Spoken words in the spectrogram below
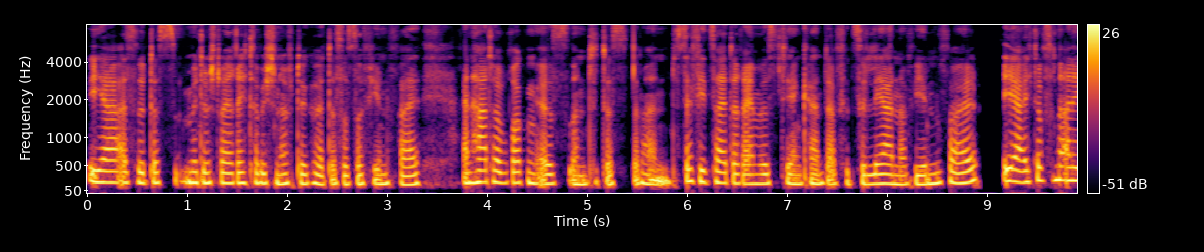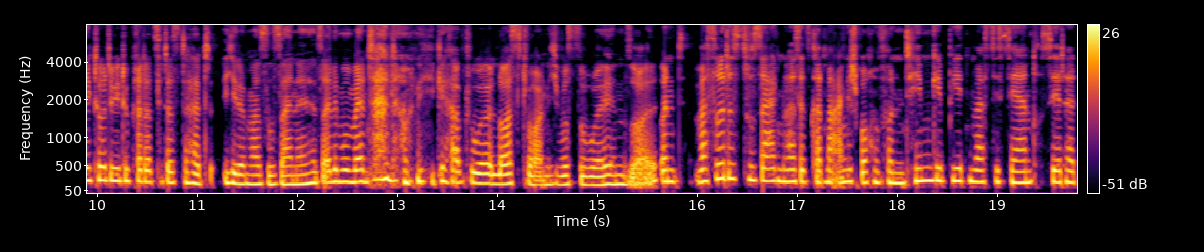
Ja, also das mit dem Steuerrecht habe ich schon öfter gehört, dass das auf jeden Fall ein harter Brocken ist und dass man sehr viel Zeit da rein investieren kann, dafür zu lernen, auf jeden Fall. Ja, ich glaube, so eine Anekdote, wie du gerade erzählt hast, da hat jeder mal so seine, seine Momente noch nie gehabt, wo er lost war und nicht wusste, wo er hin soll. Und was würdest du sagen, du hast jetzt gerade mal angesprochen von Themengebieten, was dich sehr interessiert hat.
